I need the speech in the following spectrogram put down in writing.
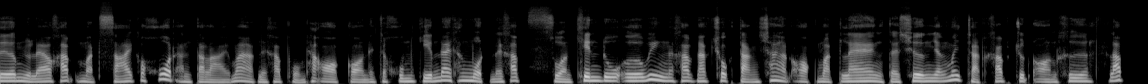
เดิมอยู่แล้วครับ หมัดซ้ายก็โคตรอันตรายมากเลยครับผมถ้าออกก่อนจะคุมเกมได้ทั้งหมดเลยครับ ส่วนเคนดูเออร์วิงนะครับนักชกต่างชาติออกหมัดแรง แต่เชิงยังไม่จัดครับจุดอ่อนคือ รับ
